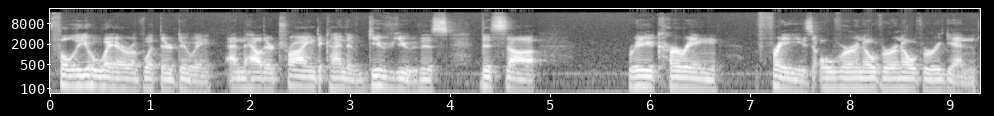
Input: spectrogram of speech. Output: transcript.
fully aware of what they're doing and how they're trying to kind of give you this this uh, reoccurring phrase over and over and over again.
